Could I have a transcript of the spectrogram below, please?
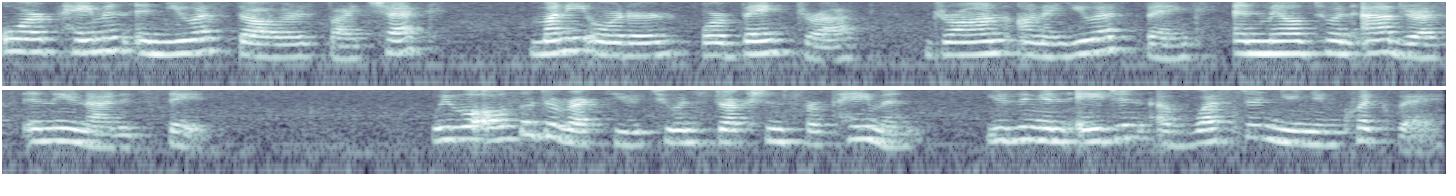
or payment in US dollars by check, money order, or bank draft drawn on a U.S. bank and mailed to an address in the United States. We will also direct you to instructions for payment using an agent of Western Union QuickPay,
